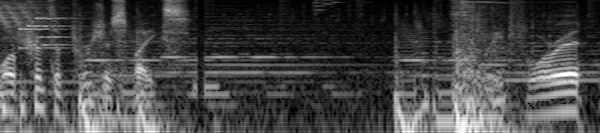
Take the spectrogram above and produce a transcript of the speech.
More Prince of Persia spikes. Wait for it.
